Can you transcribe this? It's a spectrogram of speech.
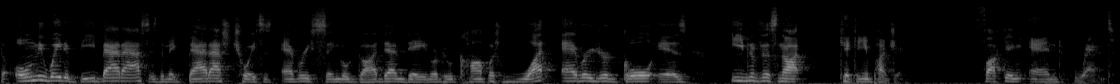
The only way to be badass is to make badass choices every single goddamn day in order to accomplish whatever your goal is, even if it's not kicking and punching. Fucking end rant.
